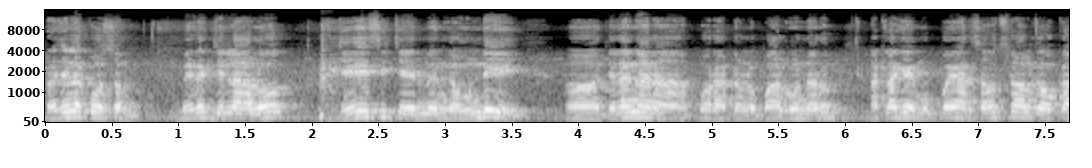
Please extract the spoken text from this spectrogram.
ప్రజల కోసం మెదక్ జిల్లాలో జేఏసీ చైర్మన్గా ఉండి తెలంగాణ పోరాటంలో పాల్గొన్నారు. అట్లాగే ముప్పై ఆరు సంవత్సరాలుగా ఒక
